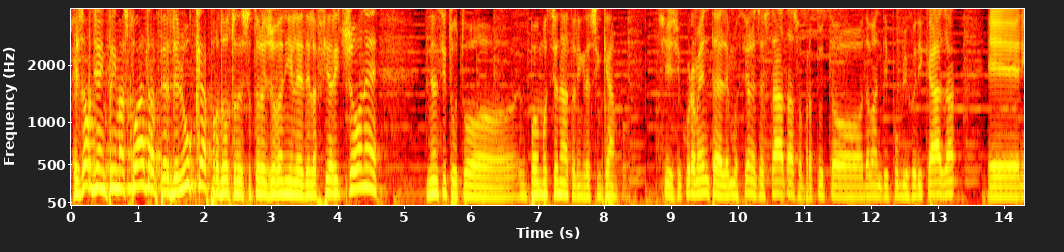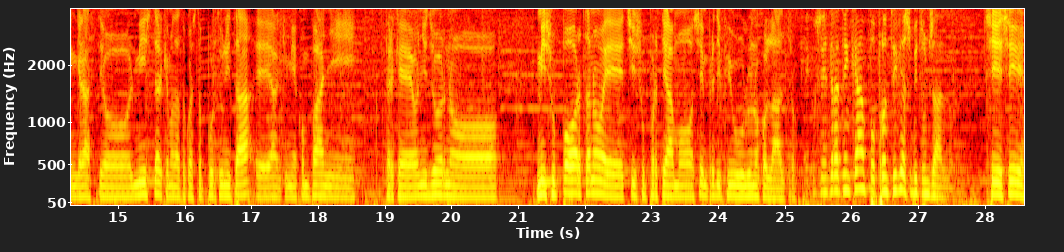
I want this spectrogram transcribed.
Esordio in prima squadra per De Luca, prodotto del settore giovanile della Fiariccione. Innanzitutto un po' emozionato l'ingresso in campo. Sì, sicuramente l'emozione c'è stata, soprattutto davanti al pubblico di casa e ringrazio il mister che mi ha dato questa opportunità e anche i miei compagni perché ogni giorno mi supportano e ci supportiamo sempre di più l'uno con l'altro. Ecco, sei entrato in campo, pronti via, subito un giallo. Sì, sì,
